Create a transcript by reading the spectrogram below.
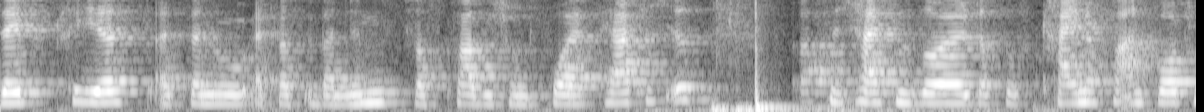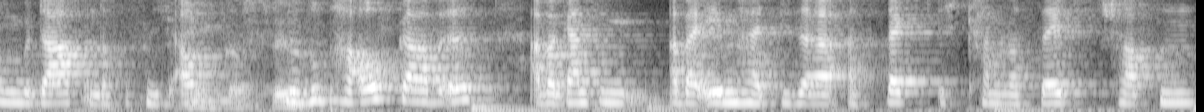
selbst kreierst, als wenn du etwas übernimmst, was quasi schon vorher fertig ist. Was nicht heißen soll, dass es keine Verantwortung bedarf und dass es nicht auch eine super Aufgabe ist, aber ganz im, aber eben halt dieser Aspekt, ich kann was selbst schaffen,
